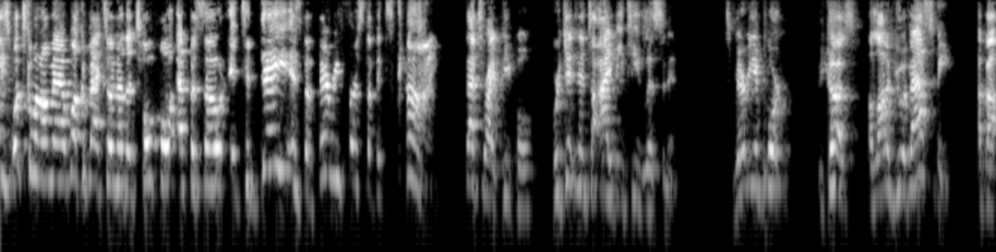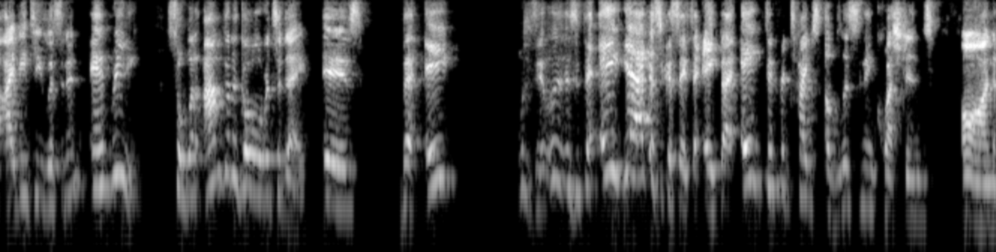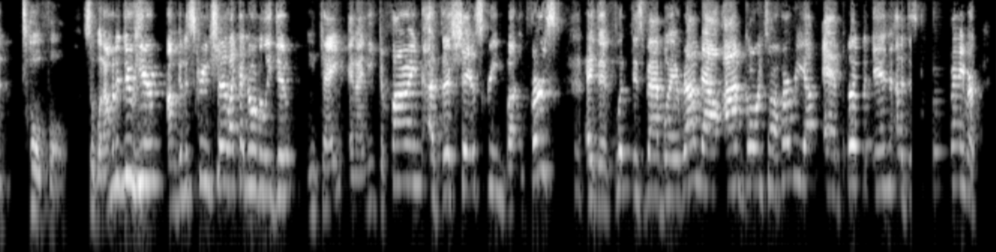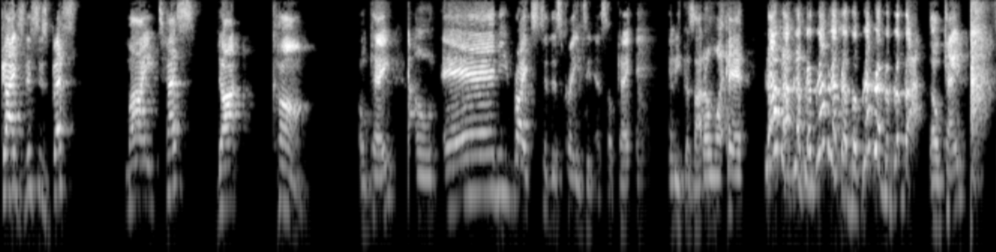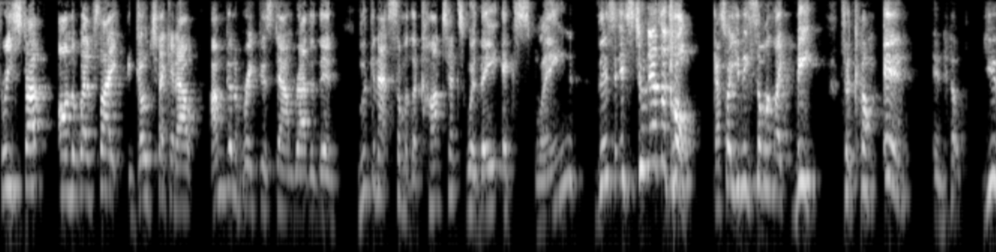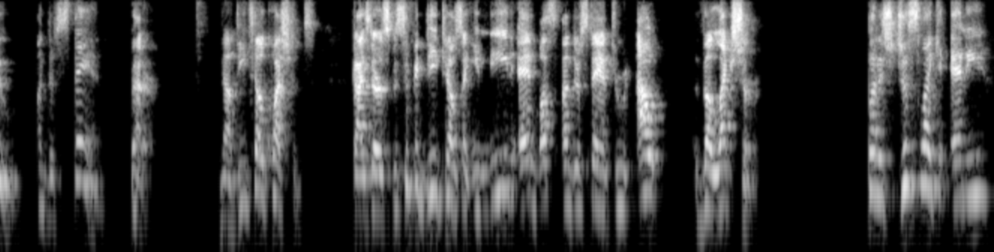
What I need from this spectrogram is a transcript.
guys, what's going on, man? Welcome back to another TOEFL episode. And today is the very first of its kind. That's right, people. We're getting into IBT listening. It's very important because a lot of you have asked me about IBT listening and reading. So, what I'm going to go over today is the eight. What is it? Is it the eight? Yeah, I guess you could say it's the eight. The eight different types of listening questions on TOEFL. So what I'm gonna do here, I'm gonna screen share like I normally do, okay? And I need to find uh, the share screen button first, and then flip this bad boy around. Now I'm going to hurry up and put in a disclaimer, guys. This is bestmytest.com, okay? I own any rights to this craziness, okay? Because I don't want blah blah blah blah blah blah blah blah blah blah blah blah. Okay, free stuff on the website. Go check it out. I'm going to break this down rather than looking at some of the context where they explain this. It's too difficult. That's why you need someone like me to come in and help you understand better. Now, detailed questions. Guys, there are specific details that you need and must understand throughout the lecture. But it's just like any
